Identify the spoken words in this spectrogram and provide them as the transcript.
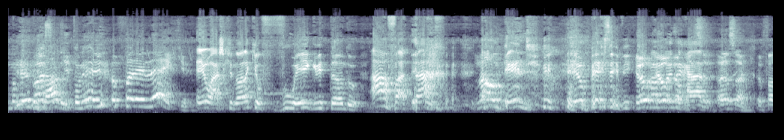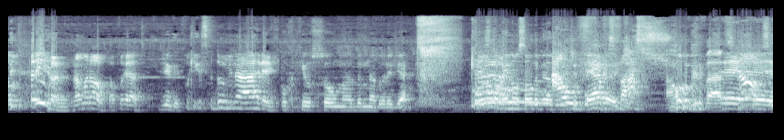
No meio do nada, eu tô nem aí. Eu falei, leque! Eu acho que na hora que eu voei gritando Avatar, alguém de- eu percebi que Eu, eu, coisa eu errada. faço, olha só, eu falo, peraí, Hannah, na moral, papo reto. Diga, Por que que você domina a ar, leque? porque eu sou uma dominadora de ar? Vocês também não são dominadores de terra? Algo vasto. É, Não, você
